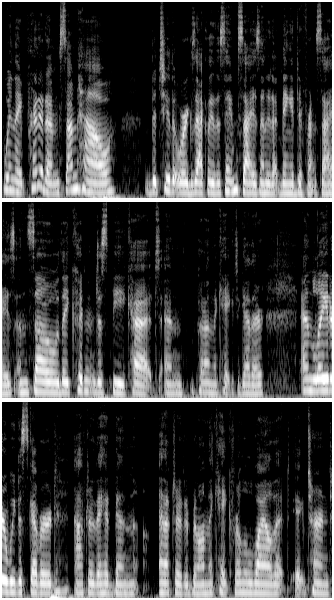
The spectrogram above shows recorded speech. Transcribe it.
when they printed them somehow the two that were exactly the same size ended up being a different size and so they couldn't just be cut and put on the cake together and later we discovered after they had been after it had been on the cake for a little while that it turned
